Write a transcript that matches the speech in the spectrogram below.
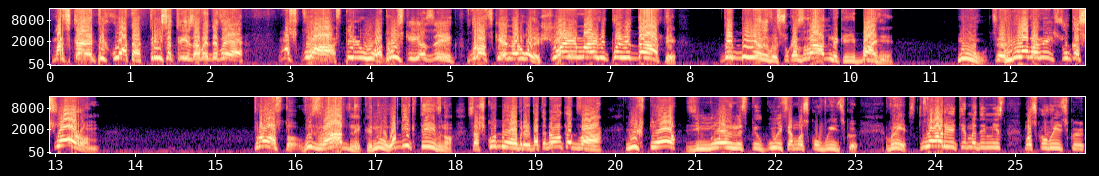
Морська піхота! 33 за ВДВ! Москва! Вперед! Русский язик! Братські народи! Що я їм маю відповідати? Дебіли ви, сука, зрадники їбані! Ну, це гробаний, сука, сором! Просто ви зрадники, ну, об'єктивно. Сашко Добрий, батальйон К2. Ніхто зі мною не спілкується московицькою. Ви створюєте медеміст московицькою,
